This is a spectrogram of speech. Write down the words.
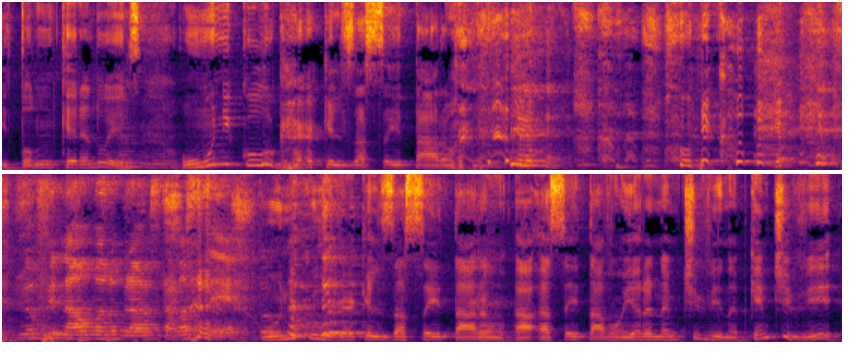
E todo mundo querendo eles. Uhum. O único lugar que eles aceitaram. o único lugar. No final, o Mano Brown estava certo. o único lugar que eles aceitaram, a, aceitavam ir era na MTV, né? Porque a MTV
